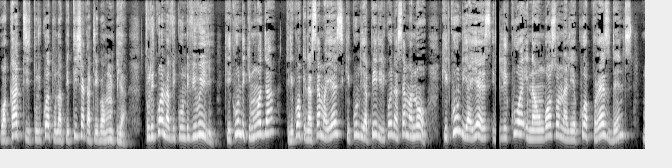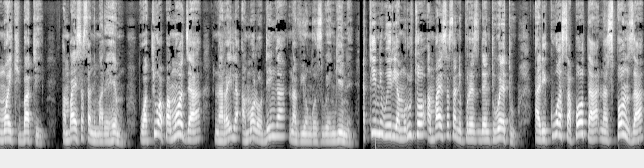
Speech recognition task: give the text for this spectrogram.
wakati tulikuwa tunapitisha katiba mpya, tulikuwa na vikundi viwili. Kikundi kimoja kilikuwa kinasema yes, kikundi ya pili ilikuwa inasema no. Kikundi ya yes ilikuwa inaongozwa na aliyekuwa president Mwai Kibaki ambaye sasa ni marehemu, wakiwa pamoja na Raila Amolo Odinga na viongozi wengine. Lakini William Ruto ambaye sasa ni president wetu alikuwa sapota na sponsor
